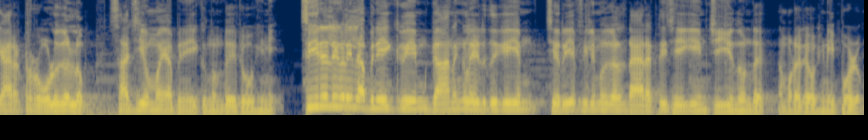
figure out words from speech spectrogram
ക്യാരക്ടർ റോളുകളിലും സജീവമായി അഭിനയിക്കുന്നുണ്ട് രോഹിണി. സീരിയലുകളിൽ അഭിനയിക്കുകയും ഗാനങ്ങൾ എഴുതുകയും ചെറിയ ഫിലിമുകൾ ഡയറക്റ്റ് ചെയ്യുകയും ചെയ്യുന്നുണ്ട് നമ്മുടെ രോഹിണി ഇപ്പോഴും.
